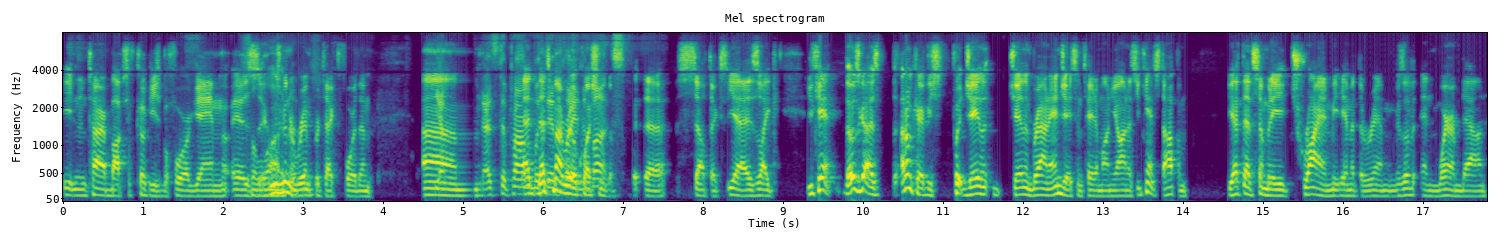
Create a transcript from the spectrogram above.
eaten an entire box of cookies before a game is a who's going to rim protect for them. Um, That's the problem. that- with that's my real question with the, with the Celtics. Yeah, is like you can't those guys. I don't care if you put Jalen Jaylen Brown and Jayson Tatum on Giannis, you can't stop them. You have to have somebody try and meet him at the rim and wear him down.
